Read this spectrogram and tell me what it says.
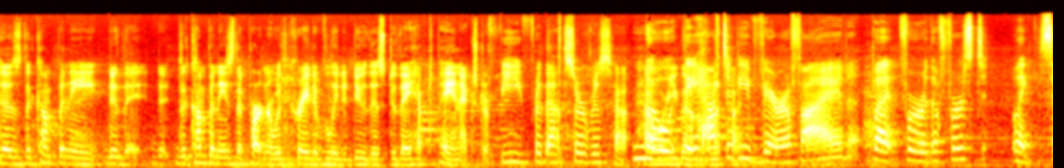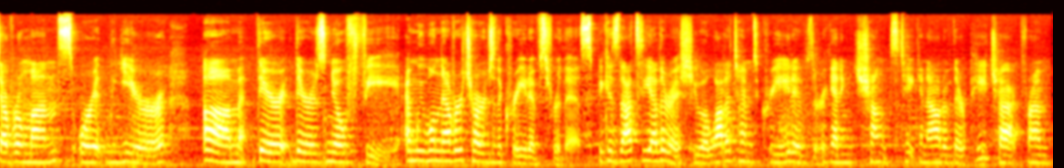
does the company do they d- the companies that partner with Creatively to do this? Do they have to pay an extra fee for that service? How, how no, are you going to No, they have to be verified, but for the first like several months or a year, um, there there is no fee, and we will never charge the creatives for this because that's the other issue. A lot of times, creatives are getting chunks taken out of their paycheck from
